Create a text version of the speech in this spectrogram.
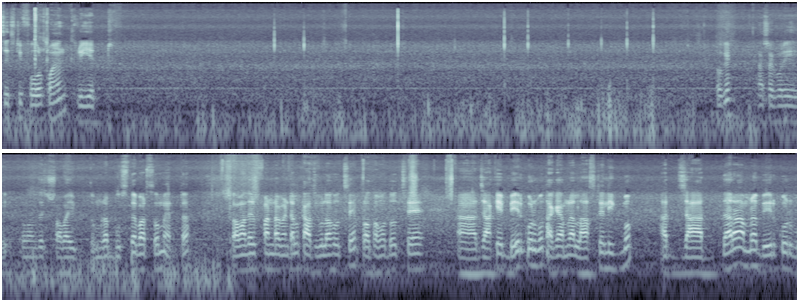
sixty four point three eight. Okay, আশা করি তোমাদের সবাই তোমরা বুঝতে পারছ ম্যাথটা। তো আমাদের ফান্ডামেন্টাল কাজগুলো হচ্ছে, প্রথমত হচ্ছে যাকে বের করব তাকে আমরা লাস্টে লিখব। আর যার দ্বারা আমরা বের করব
